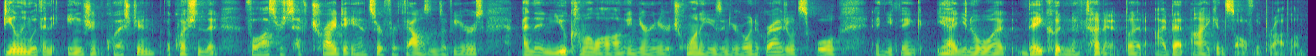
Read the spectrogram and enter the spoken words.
dealing with an ancient question, a question that philosophers have tried to answer for thousands of years, and then you come along and you're in your 20s and you're going to graduate school and you think, yeah, you know what? They couldn't have done it, but I bet I can solve the problem.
